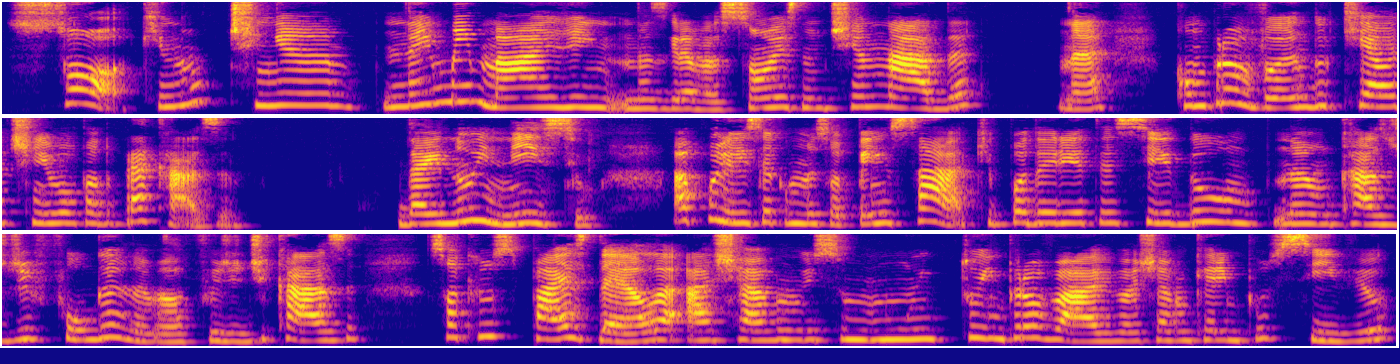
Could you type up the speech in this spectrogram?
só que não tinha nenhuma imagem nas gravações, não tinha nada, né? Comprovando que ela tinha voltado para casa. Daí no início, a polícia começou a pensar que poderia ter sido né, um caso de fuga, né? Ela fugiu de casa. Só que os pais dela achavam isso muito improvável, achavam que era impossível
